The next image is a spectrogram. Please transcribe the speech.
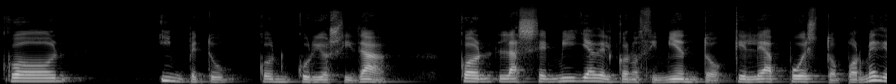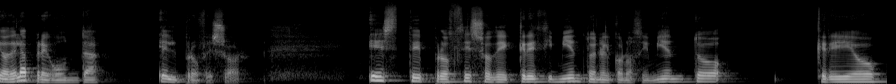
con ímpetu, con curiosidad, con la semilla del conocimiento que le ha puesto por medio de la pregunta el profesor este proceso de crecimiento en el conocimiento creo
